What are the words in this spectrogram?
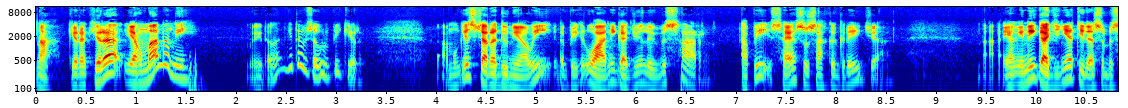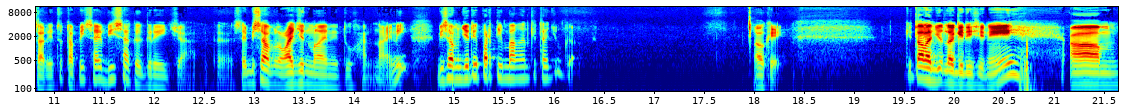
Nah, kira-kira yang mana nih? Gitu kan kita bisa berpikir. Nah, mungkin secara duniawi kita pikir, wah ini gajinya lebih besar, tapi saya susah ke gereja. Nah, yang ini gajinya tidak sebesar itu, tapi saya bisa ke gereja. Saya bisa rajin melayani Tuhan. Nah, ini bisa menjadi pertimbangan kita juga. Oke, kita lanjut lagi di sini. Um,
